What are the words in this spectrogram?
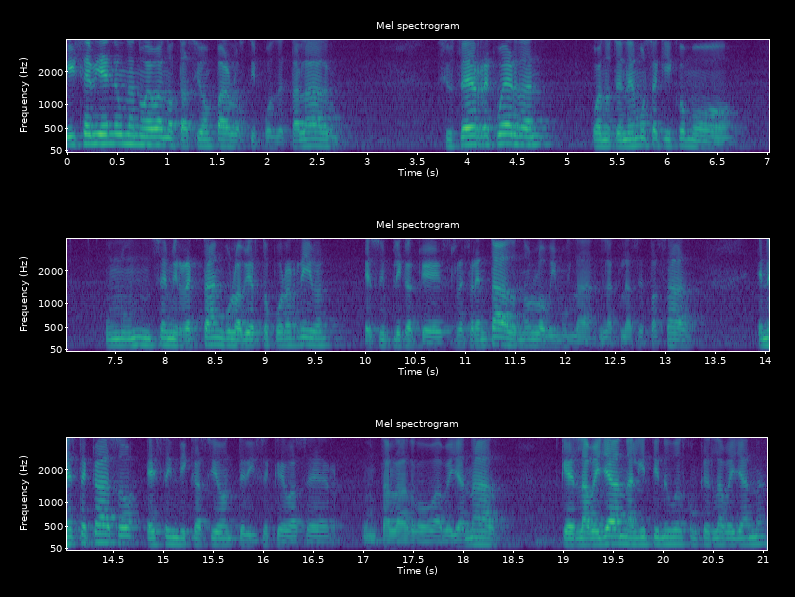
Y se viene una nueva notación para los tipos de taladro. Si ustedes recuerdan, cuando tenemos aquí como un, semirrectángulo abierto por arriba, eso implica que es refrentado, ¿no? Lo vimos la, la clase pasada. En este caso, esta indicación te dice que va a ser un taladro avellanado. ¿Qué es la avellana? ¿Alguien tiene dudas con qué es la avellana?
